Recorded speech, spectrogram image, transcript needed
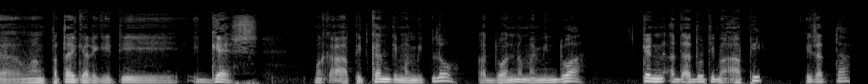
uh, mang patay ka dagiti iges, makaapit kan ti mamitlo kaduan na mamindwa. Ken adado ti maapit, itatta.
